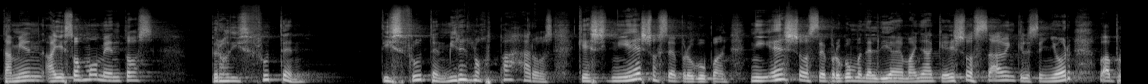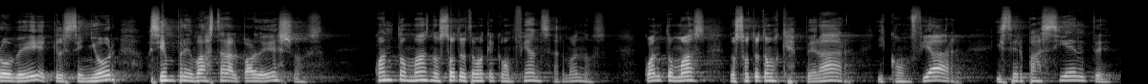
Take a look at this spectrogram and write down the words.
también hay esos momentos, pero disfruten, disfruten, miren los pájaros, que ni ellos se preocupan, ni ellos se preocupan del día de mañana, que ellos saben que el Señor va a proveer, que el Señor siempre va a estar al par de ellos. ¿Cuánto más nosotros tenemos que confianza, hermanos? ¿Cuánto más nosotros tenemos que esperar y confiar y ser paciente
